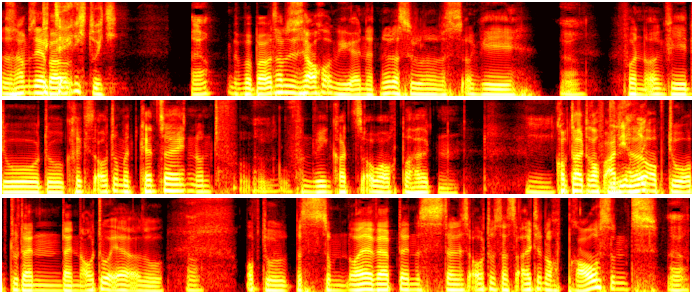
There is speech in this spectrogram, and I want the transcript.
Das haben sie ja eh bei, nicht durch. Ja, bei uns haben sie es ja auch irgendwie geändert, ne? Dass du das irgendwie ja. von irgendwie, du, du kriegst Auto mit Kennzeichen und von wegen kannst du aber auch behalten. Hm. Kommt halt drauf Ja, an, ne, Ameri- ob du, ob du dein, dein Auto eher, also Ja. Ob du bis zum Neuerwerb deines, deines Autos das alte noch brauchst und Ja.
